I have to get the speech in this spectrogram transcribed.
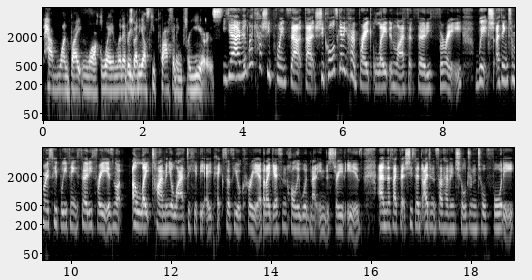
have one bite and walk away and let everybody else keep profiting for years. Yeah, I really like how she points out that she calls getting her break late in life at 33, which I think to most people you think 33 is not a late time in your life to hit the apex of your career, but I guess in Hollywood and that industry it is. And the fact that she said, I didn't start having children until 40.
